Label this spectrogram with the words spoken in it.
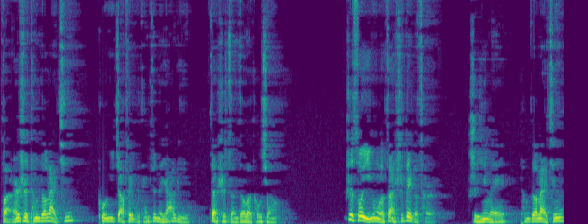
反而是藤德赖亲迫于加菲武田军的压力，暂时选择了投降。之所以用了“暂时”这个词儿，是因为藤泽赖亲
